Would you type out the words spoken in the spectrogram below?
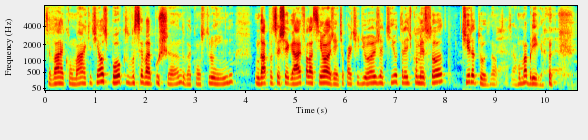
você vai com marketing, aos poucos você vai puxando, vai construindo. Não dá para você chegar e falar assim, ó, oh, gente, a partir de hoje aqui o trade começou, tira tudo. Não, é. arruma briga. É.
